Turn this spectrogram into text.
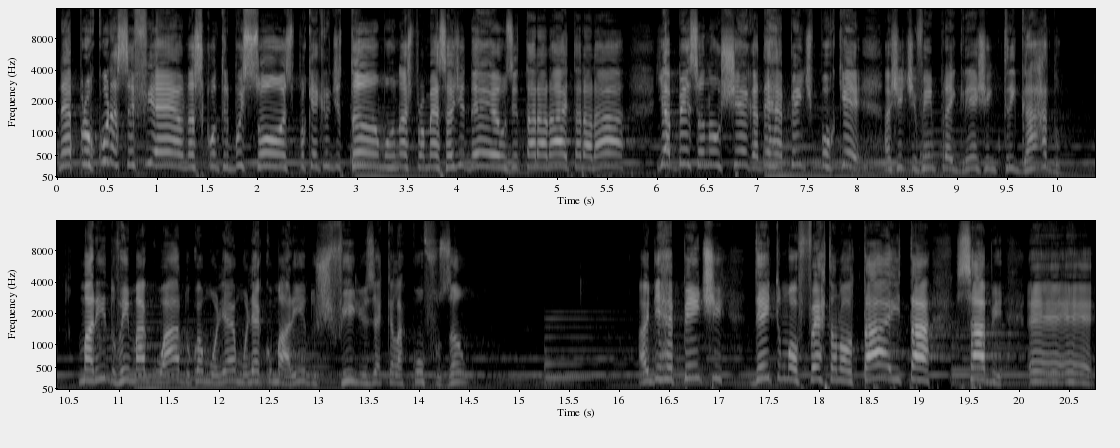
né, procura ser fiel nas contribuições, porque acreditamos nas promessas de Deus e tarará e tarará, e a bênção não chega, de repente, porque a gente vem para a igreja intrigado, o marido vem magoado com a mulher, a mulher com o marido, os filhos e aquela confusão. Aí de repente deita uma oferta no altar e está, sabe, é, é,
